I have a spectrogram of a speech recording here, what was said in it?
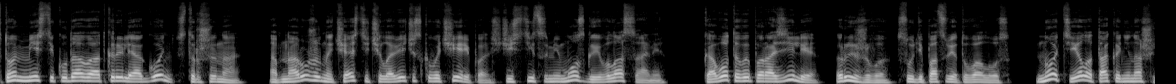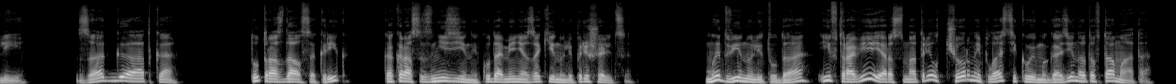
В том месте, куда вы открыли огонь, старшина, обнаружены части человеческого черепа с частицами мозга и волосами. Кого-то вы поразили, рыжего, судя по цвету волос, но тело так и не нашли. Загадка. Тут раздался крик, как раз из низины, куда меня закинули пришельцы. Мы двинули туда, и в траве я рассмотрел черный пластиковый магазин от автомата.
